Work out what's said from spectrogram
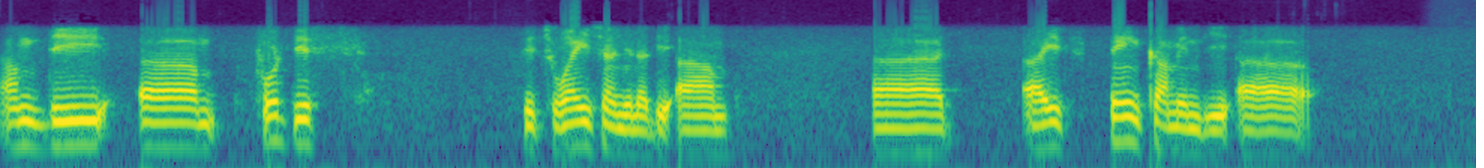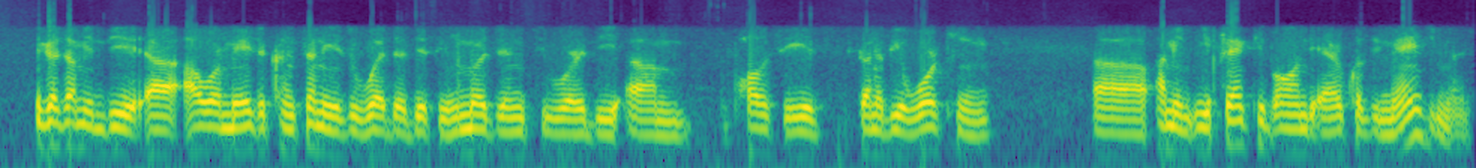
Um, the um, for this situation, you know, the um, uh, I think I mean the uh, because I mean the uh, our major concern is whether this emergency or the um, policy is going to be working. Uh, I mean, effective on the air quality management.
